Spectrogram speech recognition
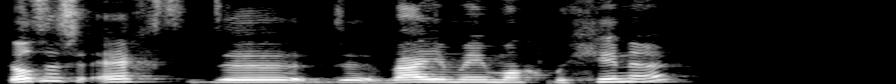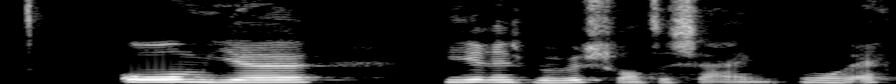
Dat is echt de, de, waar je mee mag beginnen om je hier eens bewust van te zijn. Om er echt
